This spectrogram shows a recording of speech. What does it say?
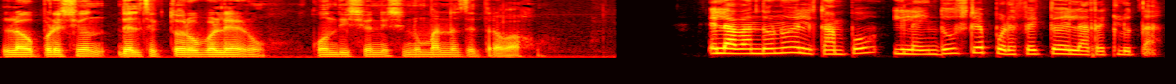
La opresión del sector obrero, condiciones inhumanas de trabajo. El abandono del campo y la industria por efecto de la recluta,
